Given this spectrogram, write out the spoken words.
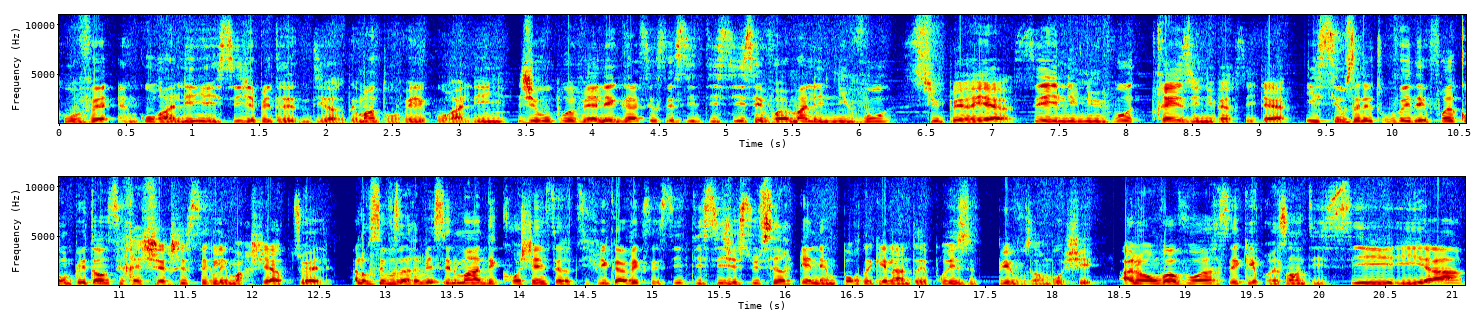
Trouver un cours en ligne. Ici, je peux directement trouver les cours en ligne. Je vous préviens les gars, sur ce site ici, c'est vraiment le niveau supérieur. C'est le niveau très universitaire. Ici, vous allez trouver des vraies compétences recherchées sur les marchés actuels. Alors, si vous arrivez seulement à décrocher un certificat avec ce site ici, je suis sûr que n'importe quelle entreprise peut vous embaucher. Alors, on va voir ce qui est présent ici. Il y a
